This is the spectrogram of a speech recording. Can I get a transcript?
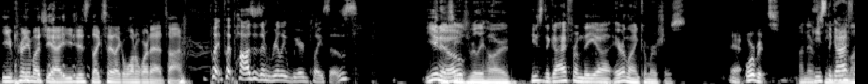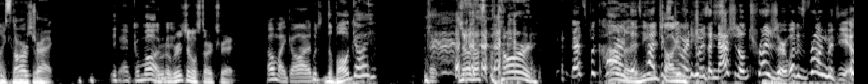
You pretty much, yeah. You just like say like one word at a time. Put put pauses in really weird places. You That know, seems really hard. he's the guy from the uh, airline commercials. Yeah, orbits. I never. He's seen the guy from Star commercial. Trek. Yeah, come on. man. Original Star Trek. Oh my god, What, the bald guy? No, that's Picard. that's Picard. That's who Patrick Stewart, about. who is a national treasure. What is wrong with you?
